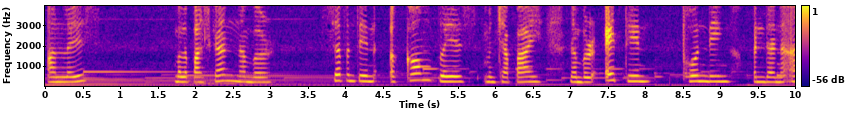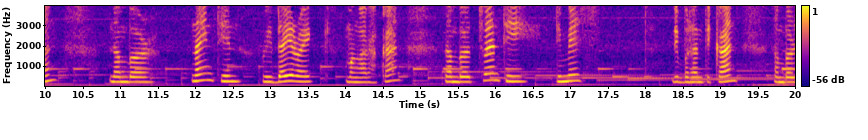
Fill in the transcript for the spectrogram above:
unless melepaskan number 17 accomplish mencapai number 18 funding pendanaan number 19 redirect mengarahkan number 20 dismiss diberhentikan number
